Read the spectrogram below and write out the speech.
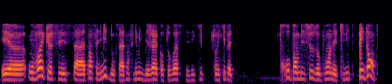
Et euh, on voit que c'est ça atteint ses limites. Donc ça atteint ses limites déjà quand on voit ses équipes, son équipe être trop ambitieuse au point d'être limite pédante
